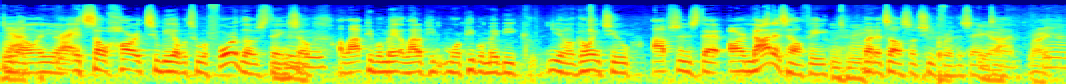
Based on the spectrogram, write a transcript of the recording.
You Yeah, know, and you know, right. it's so hard to be able to afford those things. So mm-hmm. a lot of people may, a lot of people, more people may be, you know, going to options that are not as healthy, mm-hmm. but it's also cheaper at the same Yeah, time. right. yeah.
